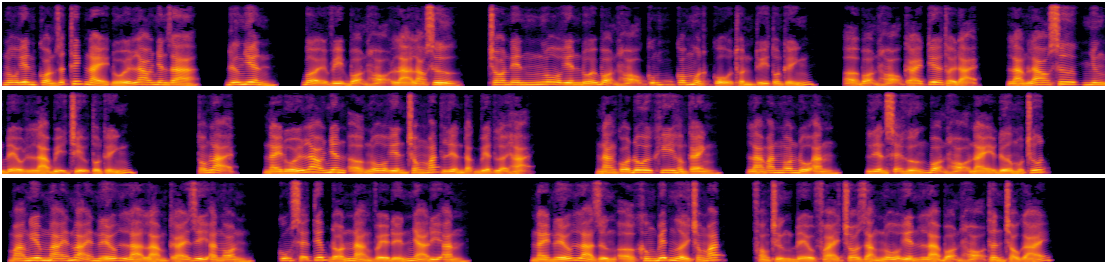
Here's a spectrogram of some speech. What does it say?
Nô Yên còn rất thích này đối lao nhân ra, đương nhiên, bởi vì bọn họ là lao sư, cho nên Ngô Yên đối bọn họ cũng có một cổ thuần túy tôn kính, ở bọn họ cái kia thời đại, làm lao sư nhưng đều là bị chịu tôn kính. Tóm lại, này đối lao nhân ở Ngô Yên trong mắt liền đặc biệt lợi hại. Nàng có đôi khi hầm canh, làm ăn ngon đồ ăn, liền sẽ hướng bọn họ này đưa một chút. Mà nghiêm mãi mãi nếu là làm cái gì ăn ngon, cũng sẽ tiếp đón nàng về đến nhà đi ăn. Này nếu là dừng ở không biết người trong mắt, phòng trừng đều phải cho rằng Ngô Yên là bọn họ thân cháu gái.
